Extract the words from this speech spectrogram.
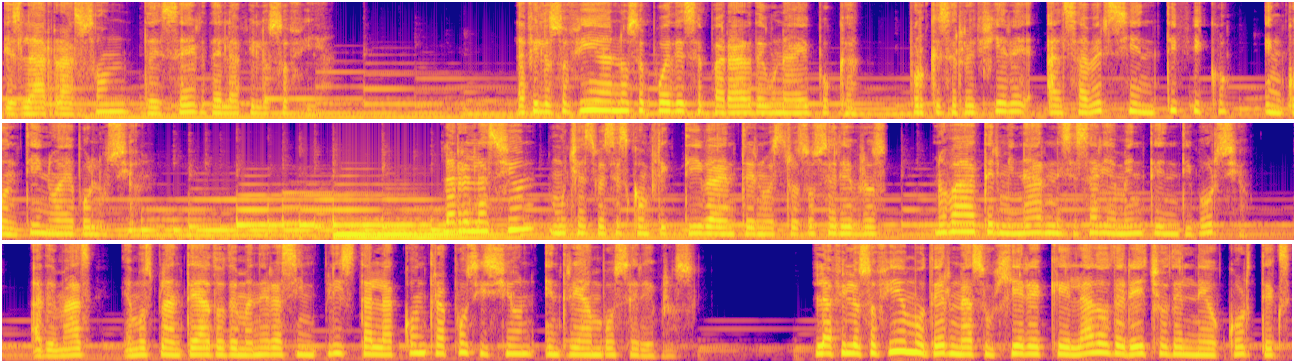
es la razón de ser de la filosofía. La filosofía no se puede separar de una época porque se refiere al saber científico en continua evolución. La relación, muchas veces conflictiva entre nuestros dos cerebros, no va a terminar necesariamente en divorcio. Además, hemos planteado de manera simplista la contraposición entre ambos cerebros. La filosofía moderna sugiere que el lado derecho del neocórtex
